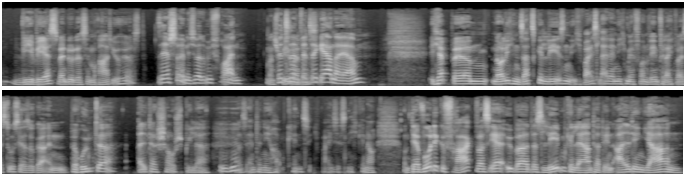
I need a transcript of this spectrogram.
Wie wär's, wenn du das im Radio hörst? Sehr schön, ich würde mich freuen. Bitte, bitte gerne, ja. Ich habe ähm, neulich einen Satz gelesen, ich weiß leider nicht mehr von wem, vielleicht weißt du es ja sogar, ein berühmter alter Schauspieler, Mhm. was Anthony Hopkins, ich weiß es nicht genau. Und der wurde gefragt, was er über das Leben gelernt hat in all den Jahren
